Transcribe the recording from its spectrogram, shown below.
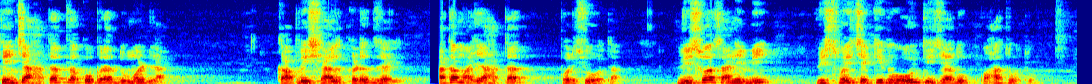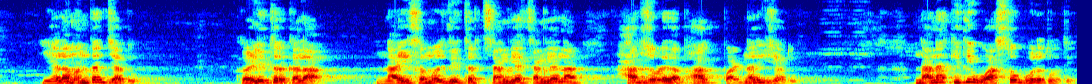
त्यांच्या हातातला कोपरा दुमडला. कापडी शाल कडक झाली. आता माझ्या हातात परशू होता. विश्वास आणि मी विस्मयचकित होऊन ती जादू पाहत होतो. याला म्हणतात जादू. कळली तर कला नाही समजली तर चांगल्या चांगल्यांना हात जोडायला भाग पाडणारी जादू. नाना किती वास्तव बोलत होते.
